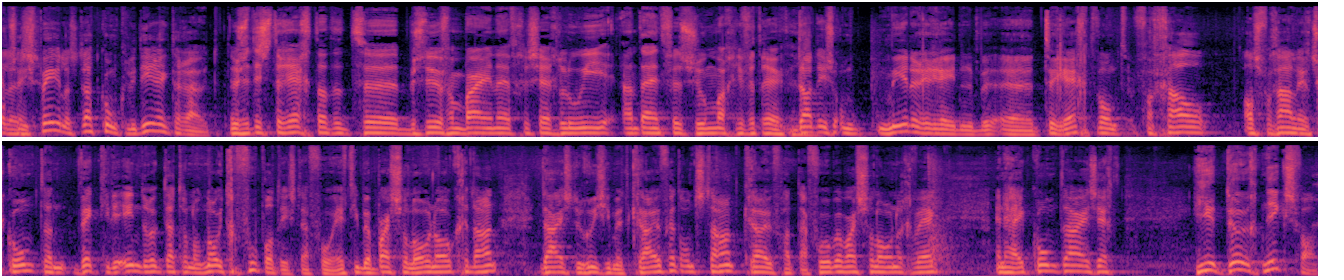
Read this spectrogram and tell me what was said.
de zijn spelers. Dat concludeer ik eruit. Dus het is terecht dat het eh, bestuur van Bayern heeft gezegd... Louis, aan het eind van het seizoen mag je vertrekken. Dat is om meerdere redenen eh, terecht. Want Van Gaal, als Van Gaal ergens komt... dan wekt hij de indruk dat er nog nooit gevoetbald is daarvoor. Heeft hij bij Barcelona ook gedaan. Daar is de ruzie met Cruijff uit ontstaan. Cruijff had daarvoor bij Barcelona gewerkt. En hij komt daar en zegt... hier deugt niks van.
